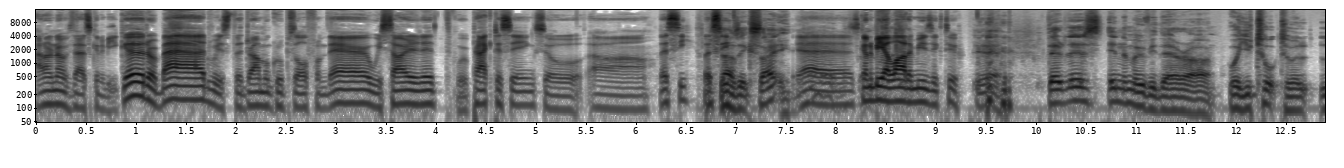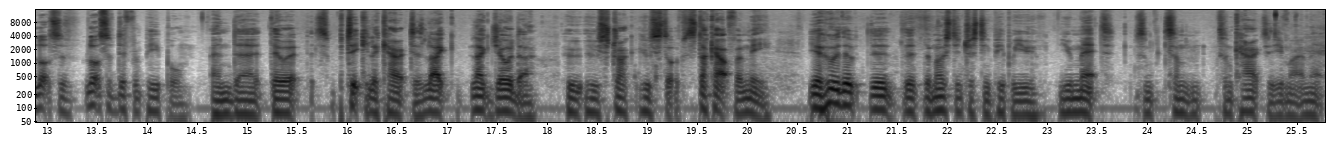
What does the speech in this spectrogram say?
I don't know if that's going to be good or bad. With the drama groups all from there, we started it. We're practicing, so uh, let's see. Let's see. Sounds exciting. Yeah, it's going to be a lot of music too. yeah. There, there's in the movie there are well, you talk to lots of lots of different people, and uh, there were some particular characters like like Joda who who struck who sort of stuck out for me. Yeah, who are the, the, the, the most interesting people you you met? Some some some characters you might have met.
